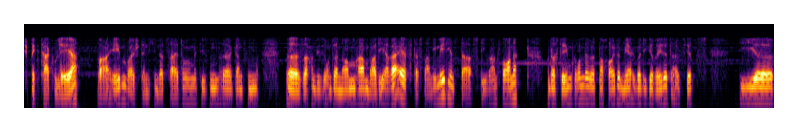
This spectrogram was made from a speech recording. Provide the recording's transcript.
spektakulär war eben, weil ständig in der Zeitung mit diesen äh, ganzen äh, Sachen, die sie unternommen haben, war die RAF. Das waren die Medienstars, die waren vorne. Und aus dem Grunde wird noch heute mehr über die geredet, als jetzt die äh,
